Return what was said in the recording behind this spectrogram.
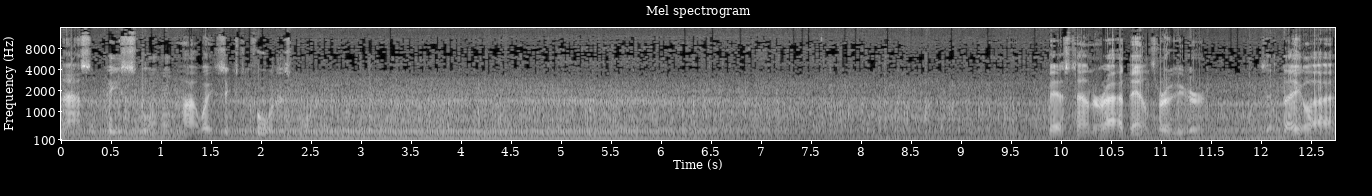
nice and peaceful on Highway 64 this morning. Best time to ride down through here is at daylight.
